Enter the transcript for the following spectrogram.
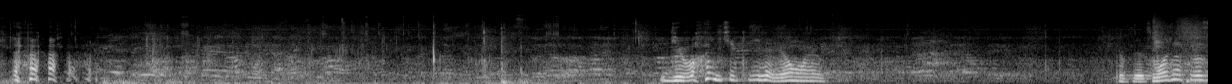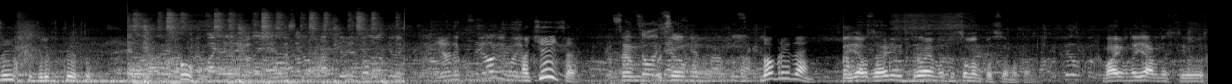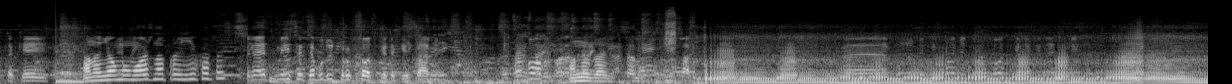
Диванчик є, йомаю. Капець, можна сюди заїхати дрифтити. Фу. Я не купляв його, А чий це? це у цьому. Добрий день. Я взагалі відкриваю мотосалон по всьому там. Маю в наявності ось такий. А на ньому можна проїхатись? Кінець місяця будуть трьохсотки такі самі. А ну дай. Е, Будуть такі самі трьохсотки на кінець місяця.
